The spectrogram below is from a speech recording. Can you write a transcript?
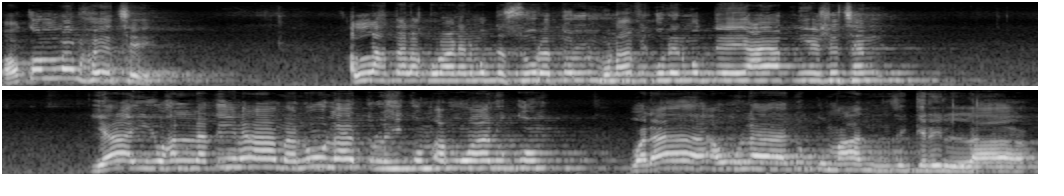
অকল্যাণ হয়েছে। আল্লাহ তালা কোরআনের মধ্যে, সুরাতুল মুনাফিকুনের মধ্যে এই আয়াত নিয়ে এসেছেন। ইয়া যিকরিল্লাহ।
